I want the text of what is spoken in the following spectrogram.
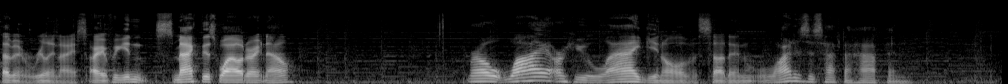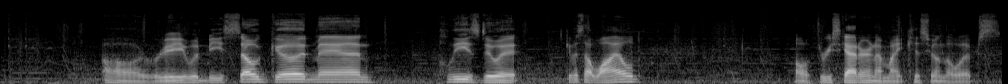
That'd been really nice. Alright, if we can smack this wild right now, Bro, why are you lagging all of a sudden? Why does this have to happen? Oh, Re would be so good, man. Please do it. Give us that wild. Oh, three scatter and I might kiss you on the lips.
